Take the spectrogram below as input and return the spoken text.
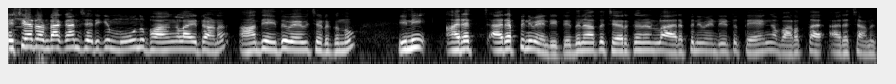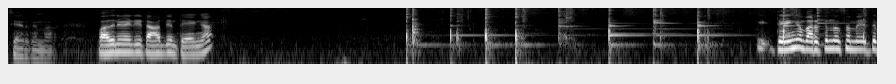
ഏഷ്യാഡ് ഉണ്ടാക്കാൻ ശരിക്കും മൂന്ന് ഭാഗങ്ങളായിട്ടാണ് ആദ്യം ഇത് വേവിച്ചെടുക്കുന്നു. ഇനി അര അരപ്പിന് വേണ്ടിയിട്ട് ഇതിനകത്ത് ചേർക്കുന്നതിനുള്ള അരപ്പിന് വേണ്ടിയിട്ട് തേങ്ങ വറുത്ത അരച്ചാണ് ചേർക്കുന്നത്. അപ്പോൾ അതിന് വേണ്ടിയിട്ട് ആദ്യം തേങ്ങ. തേങ്ങ വറുക്കുന്ന സമയത്ത്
